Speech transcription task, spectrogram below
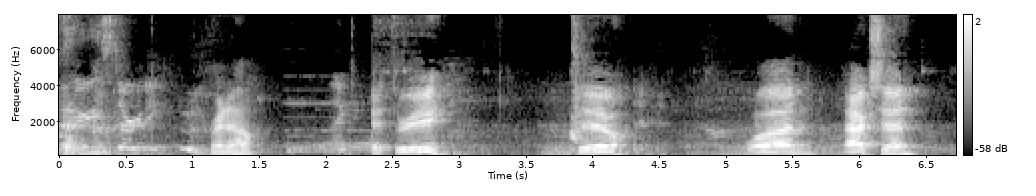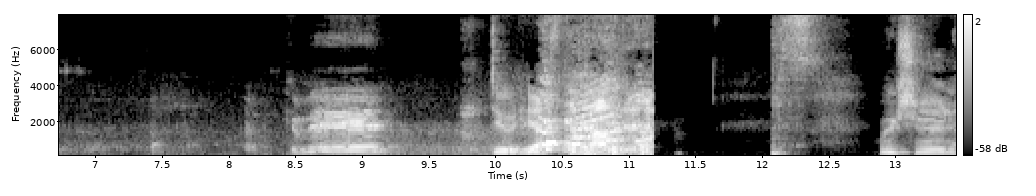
When are you starting? right now. Like, Okay, three, two, one, action. Come in. Dude, he has to not. We should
